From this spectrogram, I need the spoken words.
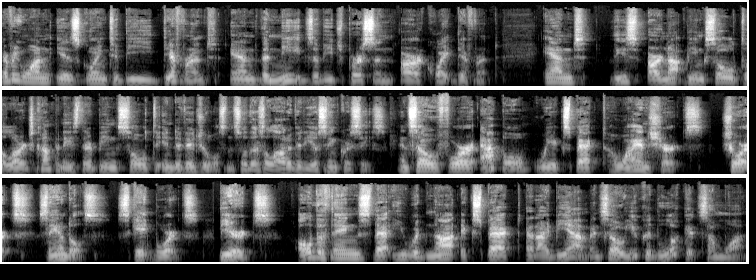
Everyone is going to be different, and the needs of each person are quite different. And these are not being sold to large companies, they're being sold to individuals. And so there's a lot of idiosyncrasies. And so for Apple, we expect Hawaiian shirts, shorts, sandals, skateboards, beards, all the things that you would not expect at IBM. And so you could look at someone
